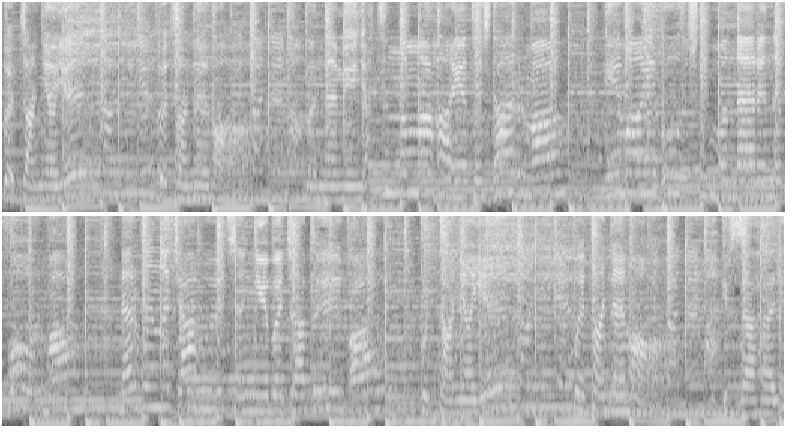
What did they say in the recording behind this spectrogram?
Питання є, питань нема. Мене міняти намагаєтесь дарма. І мої вуличні манери не форма. Нерви натягуються, ніби тятива. Питання є, питань нема. І взагалі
